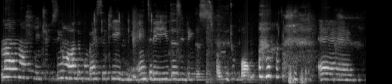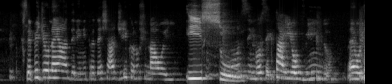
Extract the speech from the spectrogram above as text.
Não, não, gente, desenrola a conversa aqui entre idas e vindas foi muito bom. é, você pediu, né, Adeline, para deixar a dica no final aí. Isso! Então, assim, você que tá aí ouvindo, né, hoje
